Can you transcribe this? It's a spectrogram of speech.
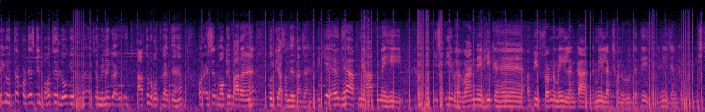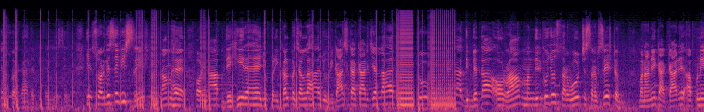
लेकिन उत्तर प्रदेश के बहुत से लोग जो है, उनसे मिलने के आतुर होते रहते हैं और ऐसे मौके पा रहे हैं तो क्या संदेश देना चाहेंगे? देखिए, अयोध्या अपने आप में ही इसके लिए भगवान ने भी कहे हैं अपि स्वर्णमयी लंका नमे लक्ष्मण रोचते, जननी जनक स्वर्गादपि करिए से। ये स्वर्ग से भी श्रेष्ठतम है, और यहाँ आप देख ही रहे हैं, जो परिकल्प चल रहा है, जो विकास का कार्य चल रहा है, जो दिव्यता और राम मंदिर को जो सर्वोच्च, सर्वश्रेष्ठ बनाने का कार्य अपने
